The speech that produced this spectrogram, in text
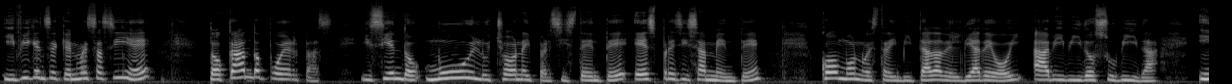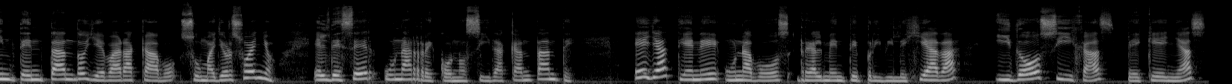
Y fíjense que no es así, ¿eh? Tocando puertas y siendo muy luchona y persistente es precisamente cómo nuestra invitada del día de hoy ha vivido su vida intentando llevar a cabo su mayor sueño, el de ser una reconocida cantante. Ella tiene una voz realmente privilegiada y dos hijas pequeñas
